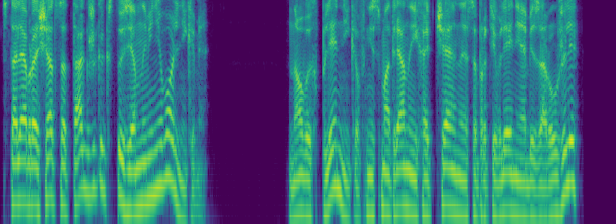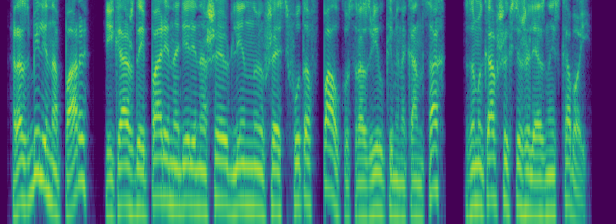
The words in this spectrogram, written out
стали обращаться так же, как с туземными невольниками. Новых пленников, несмотря на их отчаянное сопротивление, обезоружили, разбили на пары и каждой паре надели на шею длинную в 6 футов палку с развилками на концах, замыкавшихся железной скобой.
